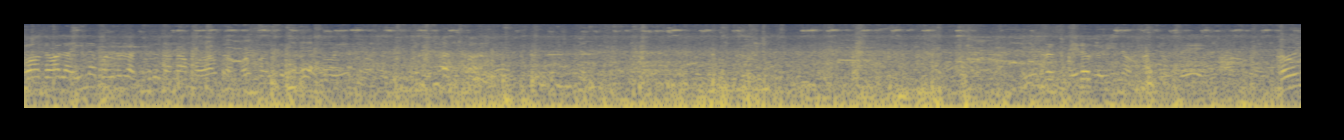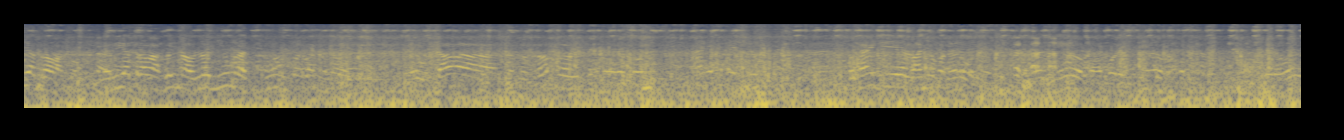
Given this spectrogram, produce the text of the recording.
Cuando te vas a la isla, por ejemplo, la gente te anda a de otra forma. Hay un brasilero que vino hace un mes. Todo el día trabajó. Todo el día trabajó y no habló ni un ratito. Me gustaba ¿viste? Pues hay que ir al baño con él, miedo, pobrecito. Pero bueno.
